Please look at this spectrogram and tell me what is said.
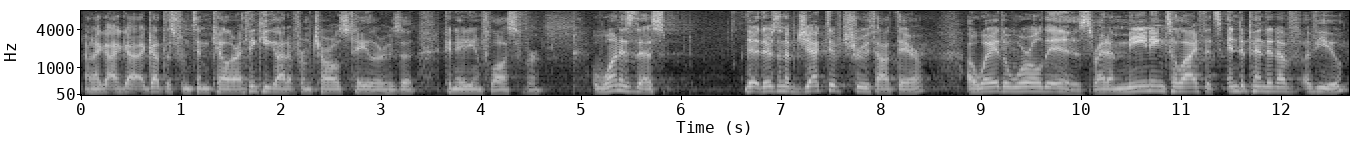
And I got, I, got, I got, this from Tim Keller. I think he got it from Charles Taylor, who's a Canadian philosopher. One is this there's an objective truth out there, a way the world is, right? A meaning to life that's independent of, of you.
